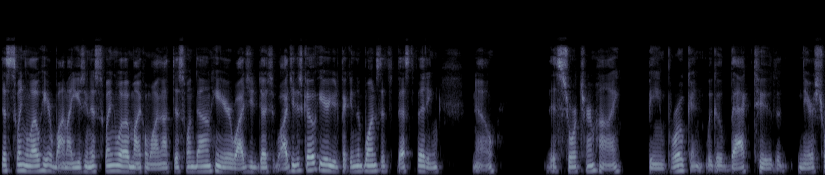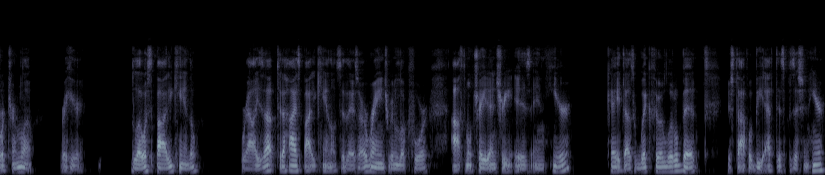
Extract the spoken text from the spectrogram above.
this swing low here, why am I using this swing low, Michael? Why not this one down here? Why'd you just why'd you just go here? You're picking the ones that's best fitting. No. This short term high being broken, we go back to the nearest short term low right here. Lowest body candle rallies up to the highest body candle. So there's our range we're going to look for. Optimal trade entry is in here. Okay, it does wick through a little bit. Your stop will be at this position here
